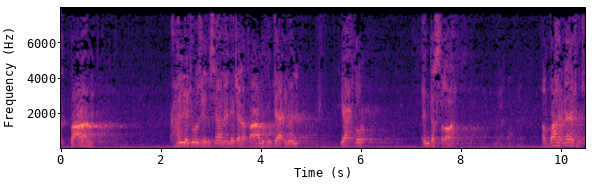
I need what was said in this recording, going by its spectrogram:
الطعام هل يجوز للإنسان أن يجعل طعامه دائما يحضر عند الصلاة. الظاهر لا يجوز.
